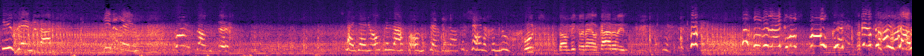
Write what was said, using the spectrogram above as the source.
Hier zijn de lakens. Iedereen. Kom, tante. Sla jij nu ook een laken om, Ferdinand? Er zijn er genoeg. Goed, dan wikkelen wij elkaar erin. We lijken wel spoken. Stil toch eens aan.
